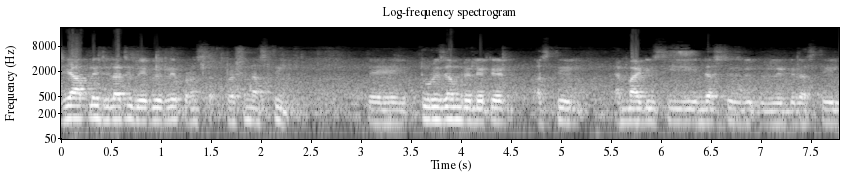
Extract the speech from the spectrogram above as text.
जे आपले जिल्ह्याचे वेगवेगळे प्रश्न प्रश्न असतील ते टुरिझम रिलेटेड असतील M I D C industries related असतील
